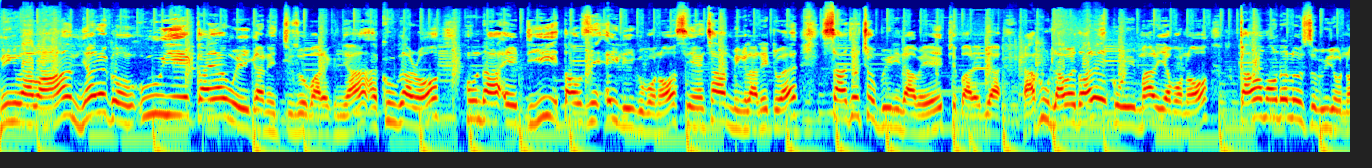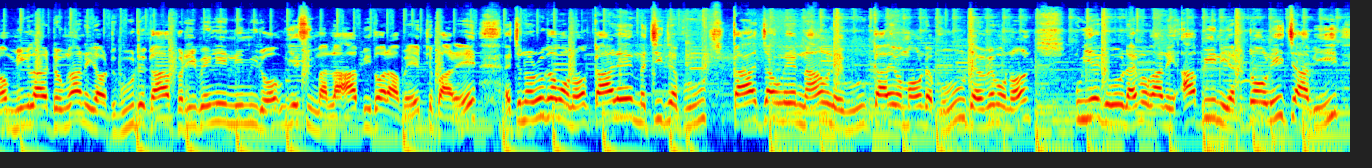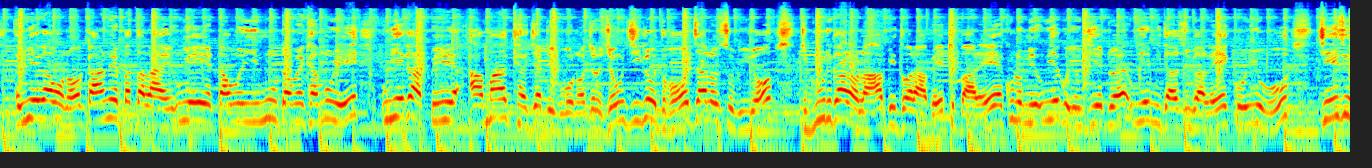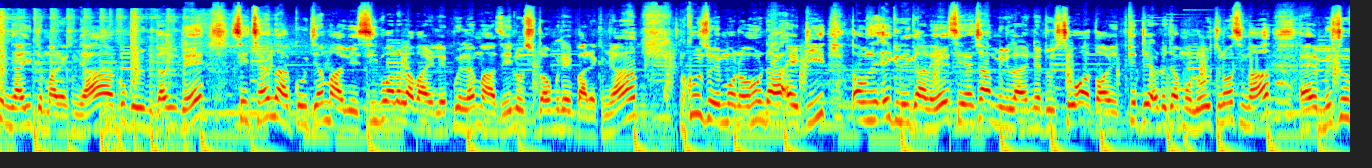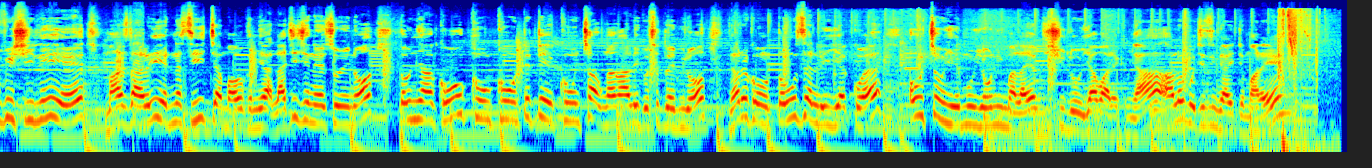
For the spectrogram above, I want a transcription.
မင်္ဂလာပါညရကုံဦးရေးကာယဝေကနေကြိုဆိုပါရခင်ဗျာအခုကတော့ Honda AD 1008လေးကိုပေါ့နော်စီယန်ချမင်္ဂလာလေးအတွက်စာချုပ်ချုပ်ပေးနေတာပဲဖြစ်ပါတယ်ဗျာဒါအခုလာဝယ်သွားတဲ့ကိုရီမရီယာပေါ့နော်ကားမောင်းတက်လို့ဆိုပြီးတော့နော်မင်္ဂလာဒုံကနေတော့တကူးတကားဗရီဘိန်းလေးနင်းပြီးတော့ဦးရေးစီမှာလာအားပေးသွားတာပဲဖြစ်ပါတယ်အဲကျွန်တော်တို့ကပေါ့နော်ကားလည်းမကြည့်တတ်ဘူးကားအကြောင်းလည်းနားမလည်ဘူးကားလည်းမမောင်းတတ်ဘူးဒါပေမဲ့ပေါ့နော် ဦးရဲကိုလိုင်းမော်ကနေအားပေးနေတာတော်တော်လေးကြာပြီဦးရဲကပေါ့နော်ကားနဲ့ပတ်သက်လာရင်ဦးရဲရဲ့တာဝန်ယူမှုတာဝန်ခံမှုတွေဦးရဲကပေးတဲ့အာမခံချက်တွေကိုပေါ့နော်ကျွန်တော်ယုံကြည်လို့သဘောကျလို့ဆိုပြီးတော့တကူးတကားတော့လာအားပေးသွားတာပဲဖြစ်ပါတယ်အခုလိုမျိုးဦးရဲကိုယုံကြည်တဲ့အတွက်ဦးရဲမိသားစုကလည်းကိုကြီးကိုကျေးဇူးအများကြီးတင်ပါတယ်ခင်ဗျာကိုကိုကြီးမိသားစုလည်းစိတ်ချမ်းသာကိုကျမ်းမာ၍စီးပွားလာလာပါတယ်လေပွင့်လန်းပါစေလို့ဆုတောင်းပေးလိုက်ပါတယ်ခင်ဗျာအခုဆိုရင်ပေါ့နော် Honda 80 1008ကလေးကလည်းစီယန်ချမင်္ဂလာနဲ့တူဆိုအော့သွားပြီဖြစ်တဲ့အတွက်ကြောင့်မို့လို့ကျွန်တော်စီမှာအဲ Mitsubishi လေးရဲ့ Mazda လေးရဲ့နှစ်စီးကြံပါဦးခင်ဗျလာကြည့်ချင်တယ်ဆိုရင်တော့39ခုခုတက်တက်ခု655လေးကိုဆက်သွယ်ပြီးတော့နောက်တစ်ခု34ရက်ကွက်အုတ်ချုပ်ရည်မှုယုံဒီမှာလာရောက်ကြည့်ရှုလို့ရပါတယ်ခင်ဗျာအားလုံးကိုကျေးဇူးအများကြီးတင်ပါတယ်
